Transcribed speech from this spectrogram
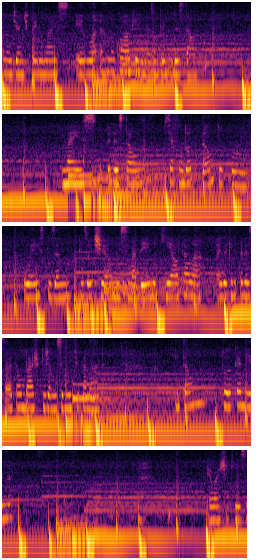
Curvando diante dele, mas ele não coloca ele mais no pedestal. Mas o pedestal se afundou tanto com o ex pisando, pisoteando em cima dele que ela tá lá. Mas aquele pedestal é tão baixo que já não significa nada. Então tudo termina. Eu acho que isso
